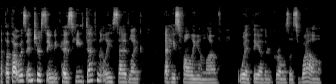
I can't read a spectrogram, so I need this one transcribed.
I thought that was interesting because he definitely said like that he's falling in love with the other girls as well.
